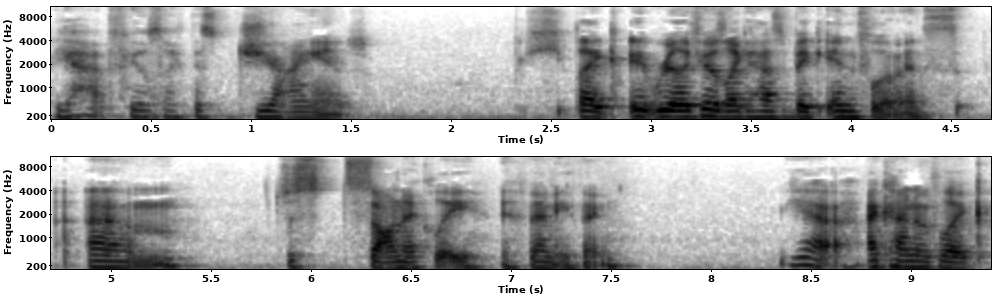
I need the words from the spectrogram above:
Yeah, it feels like this giant like it really feels like it has a big influence um just sonically if anything yeah, I kind of like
